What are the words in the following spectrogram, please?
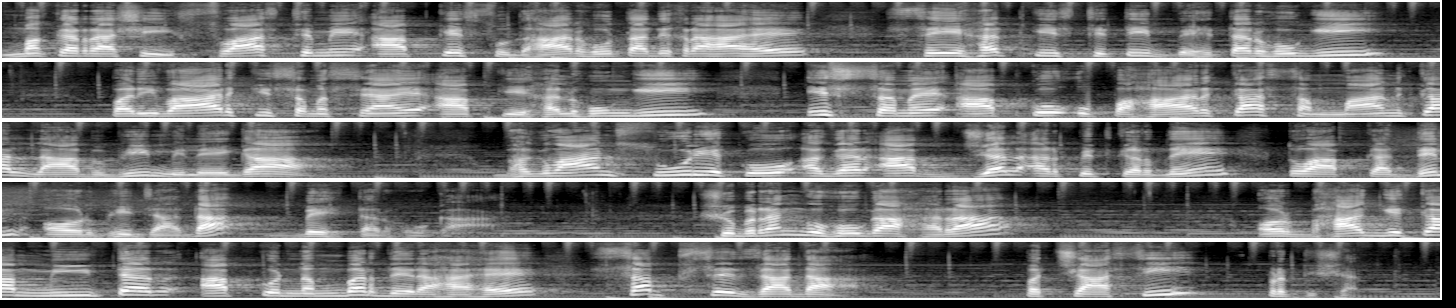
मकर राशि स्वास्थ्य में आपके सुधार होता दिख रहा है, सेहत की स्थिति बेहतर होगी, परिवार की समस्याएँ आपकी हल होंगी, इस समय आपको उपहार का सम्मान का लाभ भी मिलेगा। भगवान सूर्य को अगर आप जल अर्पित कर दें तो आपका दिन और भी ज़्यादा बेहतर होगा। शुभ रंग होगा हरा और भाग्य का मीटर आपको नंबर दे रहा है सबसे ज़्यादा पचासी प्रतिशत।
